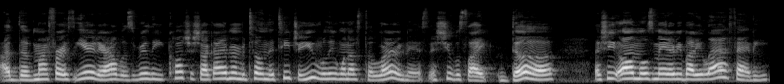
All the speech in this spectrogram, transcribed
uh, the, my first year there, I was really culture shock. I remember telling the teacher, "You really want us to learn this?" And she was like, "Duh!" Like she almost made everybody laugh at me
